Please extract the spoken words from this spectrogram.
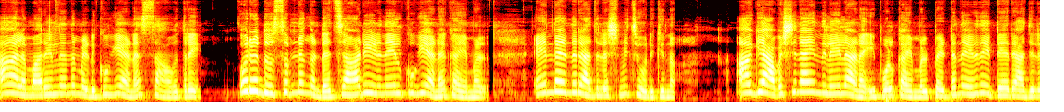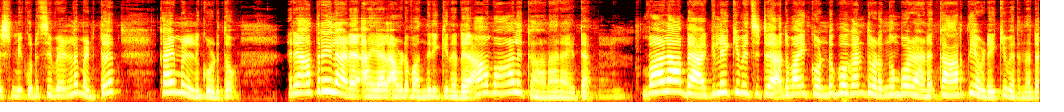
ആ അലമാരയിൽ നിന്നും എടുക്കുകയാണ് സാവിത്രി. ഒരു ദുസ്വപ്നം കണ്ട് ചാടി എഴുന്നേൽക്കുകയാണ് കൈമൾ. എന്താ എന്ന് രാജലക്ഷ്മി ചോദിക്കുന്നു. ആകെ അവശനായ നിലയിലാണ് ഇപ്പോൾ കൈമൾ. പെട്ടെന്ന് എഴുന്നേറ്റ് രാജലക്ഷ്മി കുറച്ച് വെള്ളമെടുത്ത് കൈമളിന് കൊടുത്തു. രാത്രിയിലാണ് അയാൾ അവിടെ വന്നിരിക്കുന്നത്. ആ വാൾ കാണാനായിട്ട്. വാൾ ആ ബാഗിലേക്ക് വെച്ചിട്ട് അതുമായി കൊണ്ടുപോകാൻ തുടങ്ങുമ്പോഴാണ് കാർത്തി അവിടേക്ക് വരുന്നത്.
